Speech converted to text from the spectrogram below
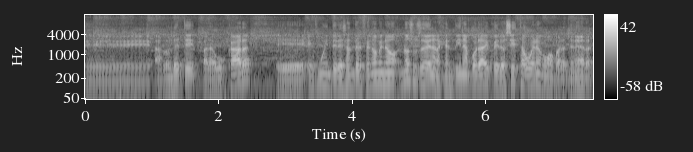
eh, a rolete para buscar. Eh, es muy interesante el fenómeno, no sucede en Argentina por ahí, pero sí está bueno como para tener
